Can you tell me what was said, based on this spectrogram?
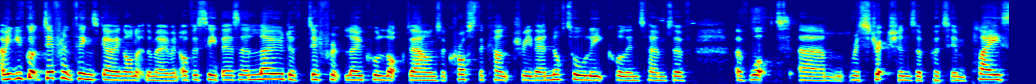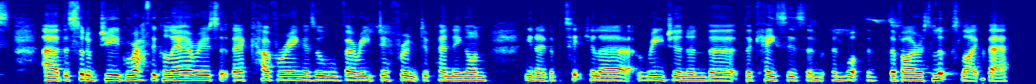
I mean, you've got different things going on at the moment. Obviously, there's a load of different local lockdowns across the country. They're not all equal in terms of of what um, restrictions are put in place. Uh, the sort of geographical areas that they're covering is all very different depending on, you know, the particular region and the, the cases and, and what the, the virus looks like there.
